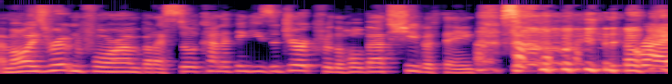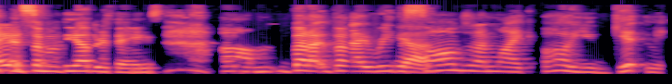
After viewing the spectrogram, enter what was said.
I'm always rooting for him, but I still kind of think he's a jerk for the whole Bathsheba thing. So, you know, right. and some of the other things. Um, but I, but I read the yeah. Psalms and I'm like, oh, you get me.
